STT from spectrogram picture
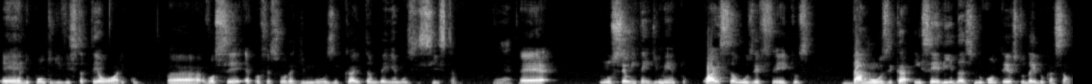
É, do ponto de vista teórico, uh, você é professora de música e também é musicista. É. é, no seu entendimento, quais são os efeitos da música inseridas no contexto da educação?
